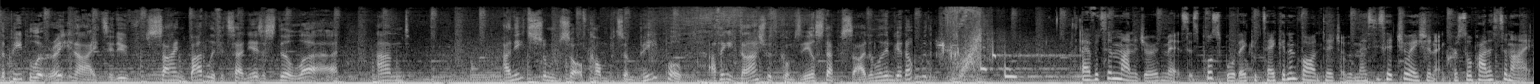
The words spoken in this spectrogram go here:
the people that were at United who've signed badly for 10 years are still there and I need some sort of competent people. I think if Dan Ashworth comes in, he'll step aside and let him get on with it. Everton manager admits it's possible they could take an advantage of a messy situation at Crystal Palace tonight.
